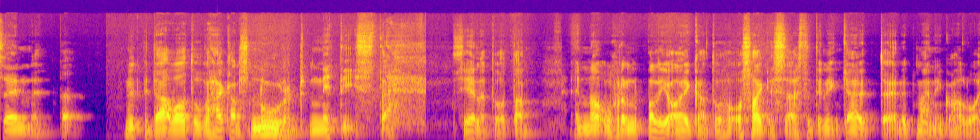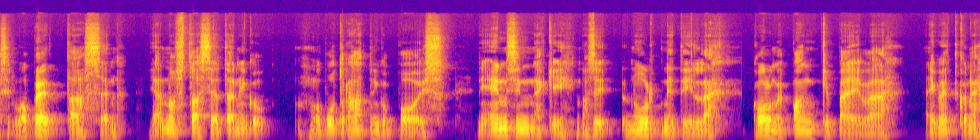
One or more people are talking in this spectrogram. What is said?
sen, että nyt pitää avautua vähän kans Nordnetistä. Siellä tuota, en ole uhrannut paljon aikaa tuohon osakesäästötilin käyttöön ja nyt mä niin haluaisin lopettaa sen ja nostaa sieltä niin loput rahat niin pois niin ensinnäkin no Nordnetillä kolme pankkipäivää, eikö hetkonen,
